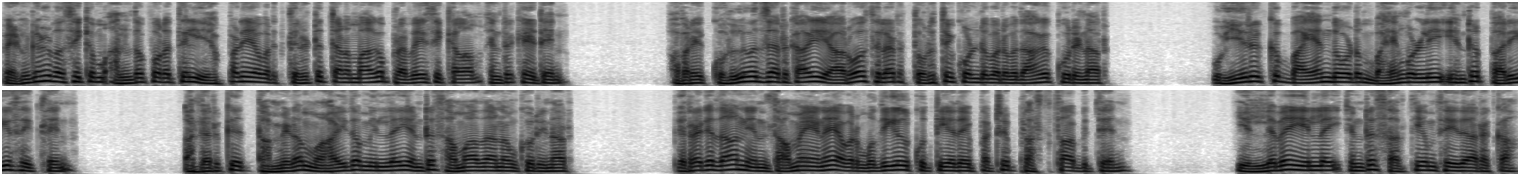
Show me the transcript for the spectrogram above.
பெண்கள் வசிக்கும் அந்த புறத்தில் எப்படி அவர் திருட்டுத்தனமாக பிரவேசிக்கலாம்? என்று கேட்டேன். அவரை கொல்லுவதற்காக யாரோ சிலர் துரத்தி கொண்டு வருவதாக கூறினார். உயிருக்கு பயந்தோடும் பயங்கொள்ளி என்று பரிகசித்தேன். அதற்கு தம்மிடம் ஆயுதம் இல்லை என்று சமாதானம் கூறினார். பிறகுதான் என் தமையனை அவர் முதுகில் குத்தியதைப் பற்றி பிரஸ்தாபித்தேன். இல்லவே இல்லை என்று சத்தியம் செய்தார் அக்கா.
